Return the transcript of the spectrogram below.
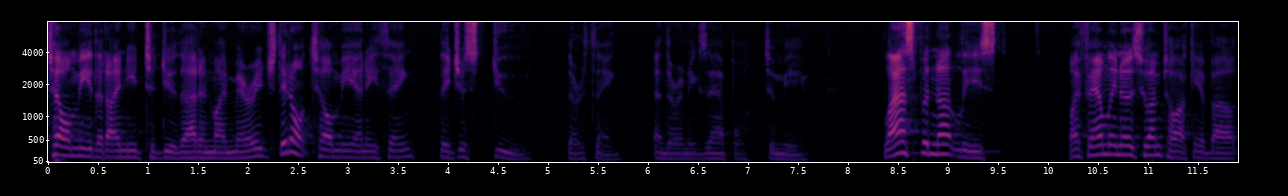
tell me that I need to do that in my marriage. They don't tell me anything. They just do their thing, and they're an example to me. Last but not least, my family knows who I'm talking about.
